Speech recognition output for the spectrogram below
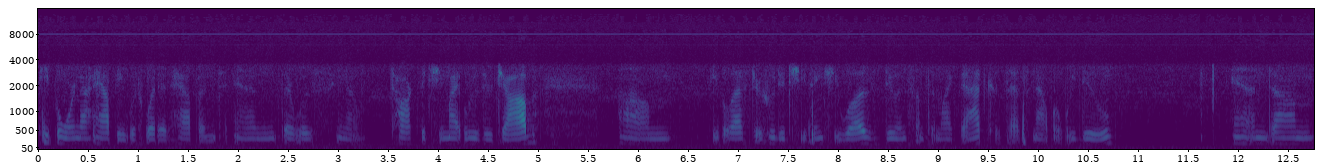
people were not happy with what had happened, and there was, you know, talk that she might lose her job. Um, people asked her who did she think she was doing something like that because that's not what we do. And um,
